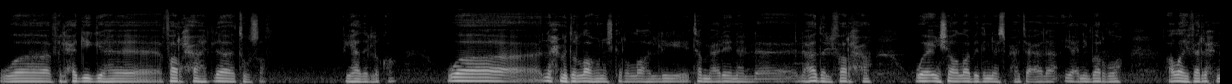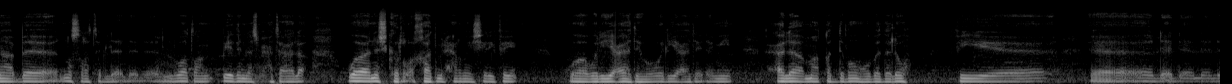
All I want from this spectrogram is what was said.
وفي الحقيقة فرحة لا توصف في هذا اللقاء. ونحمد الله ونشكر الله اللي تم علينا ال- هذا الفرحة وإن شاء الله بإذن الله سبحانه وتعالى يعني برضه الله يفرحنا ال- الوطن بإذن الله سبحانه وتعالى. ونشكر خادم الحرمين الشريفين وولي عهده وولي عهده الأمين على ما قدموه وبذلوه في آه، ال- ال- ال-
